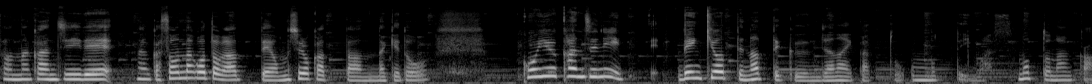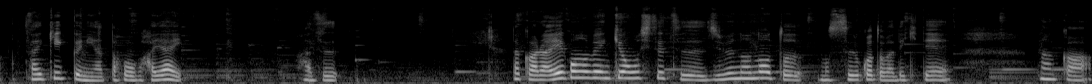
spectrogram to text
そんな感じでなんかそんなことがあって面白かったんだけどこういう感じに勉強ってなってくんじゃないかと思っています。もっとなんかサイキックにやった方が早いはず。だから英語の勉強もしつつ自分のノートもすることができてなんか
